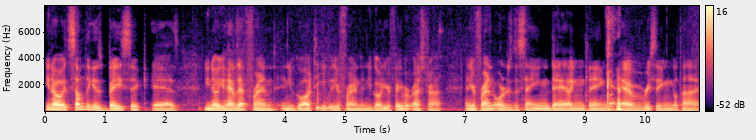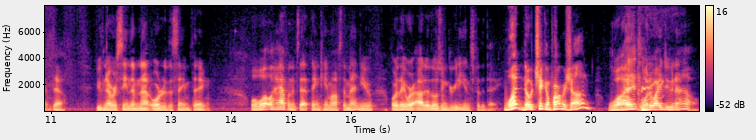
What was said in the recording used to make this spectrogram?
You know it's something as basic as you know you have that friend and you go out to eat with your friend and you go to your favorite restaurant and your friend orders the same dang thing every single time. Yeah. You've never seen them not order the same thing. Well, what would happen if that thing came off the menu or they were out of those ingredients for the day? What? No chicken parmesan? What? what do I do now?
